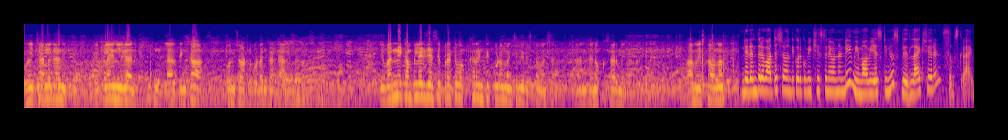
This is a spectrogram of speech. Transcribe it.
ఓహెచ్ఆర్లు కానీ పైప్ లైన్లు కానీ లేకపోతే ఇంకా కొన్ని చోట్ల కూడా ఇంకా ట్యాప్స్ ఇవన్నీ కంప్లీట్ చేసి ప్రతి ఒక్కరింటికి కూడా మంచినీరు ఇస్తామని సార్. అని ఒక్కసారి మీకు అందరికీ నేను హామీ ఇస్తా ఉన్నాను. నిరంతర వార్తా శ్రవంతి కొరకు వీక్షిస్తూనే ఉండండి. మీ మా VST news please like share and subscribe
